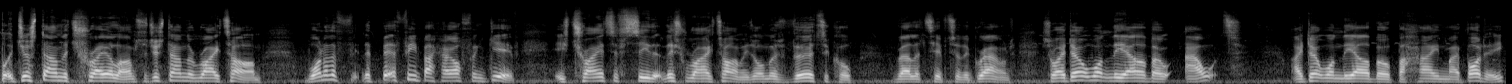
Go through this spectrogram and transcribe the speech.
but just down the trail arm, so just down the right arm, one of the, the bit of feedback I often give is trying to see that this right arm is almost vertical relative to the ground. So I don't want the elbow out, I don't want the elbow behind my body,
